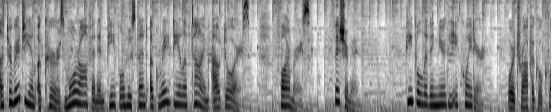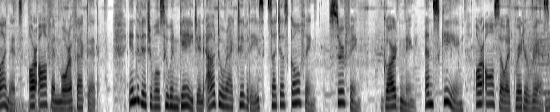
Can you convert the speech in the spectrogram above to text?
A pterygium occurs more often in people who spend a great deal of time outdoors. Farmers, fishermen, people living near the equator, or tropical climates are often more affected. Individuals who engage in outdoor activities such as golfing, surfing, gardening, and skiing are also at greater risk.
